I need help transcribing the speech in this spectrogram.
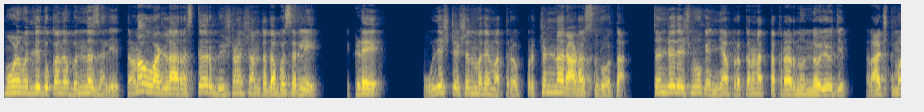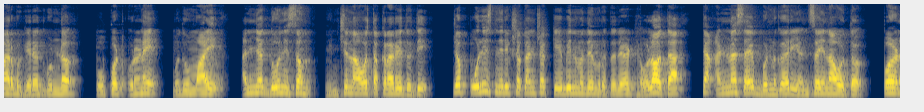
मूळमधली दुकानं बंद झाली. तणाव वाढला. रस्त्यावर भीषण शांतता पसरली. इकडे पोलीस स्टेशनमध्ये मात्र प्रचंड राडा सुरू होता. संजय देशमुख यांनी या प्रकरणात तक्रार नोंदवली होती. राजकुमार भगीरथ गुंड पोपट उरणे मधु माळी अन्य दोन इसम यांची नावं तक्रारीत होती. ज्या पोलीस निरीक्षकांच्या केबिनमध्ये मृतदेह ठेवला होता त्या अण्णासाहेब बंडगर यांचंही नाव होतं. पण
